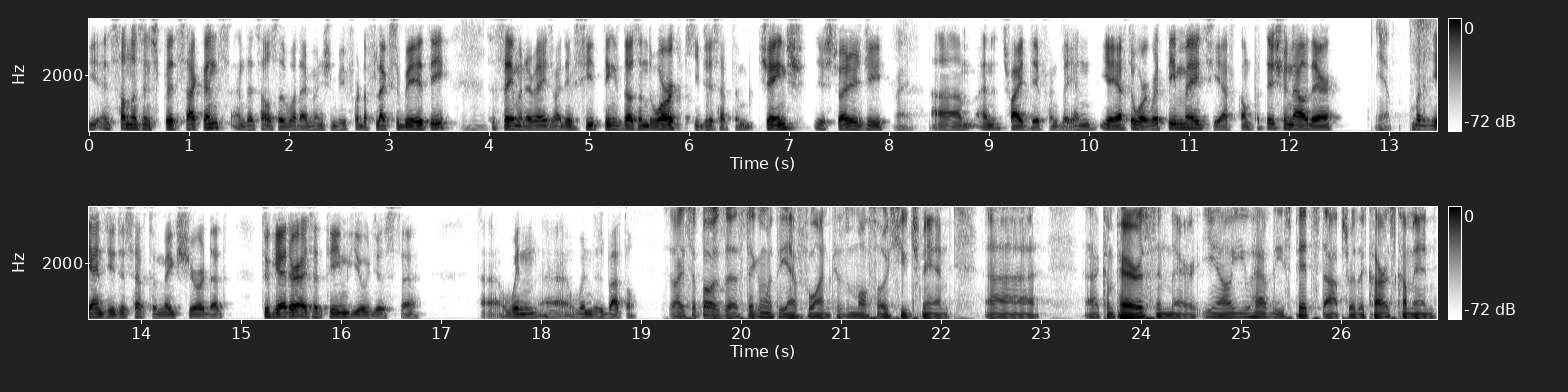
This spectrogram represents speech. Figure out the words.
and sometimes in split seconds and that's also what i mentioned before the flexibility mm-hmm. it's the same in a race right? If you see things doesn't work you just have to change your strategy right. um, and try it differently. And yeah you have to work with teammates you have competition out there. Yeah but at the end you just have to make sure that together as a team you just uh, uh, win uh, win this battle. So i suppose uh, sticking with the f1 because i'm also a huge fan uh, comparison there. You know, you have these pit stops where the cars come in,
